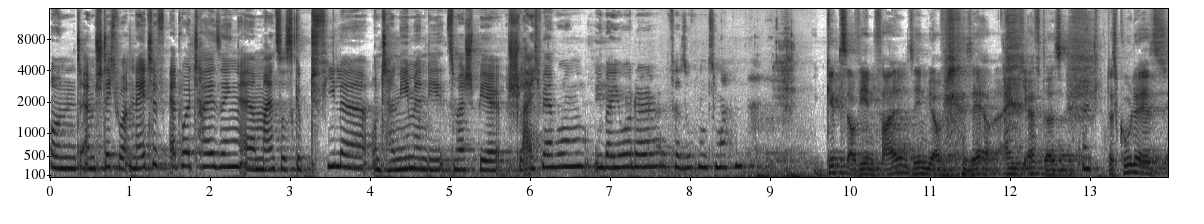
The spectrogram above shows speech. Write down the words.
Und ähm, Stichwort Native Advertising, äh, meinst du, es gibt viele Unternehmen, die zum Beispiel Schleichwerbung über Jodel versuchen zu machen? Gibt es auf jeden Fall, sehen wir auch sehr, eigentlich öfters. Das Coole ist,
